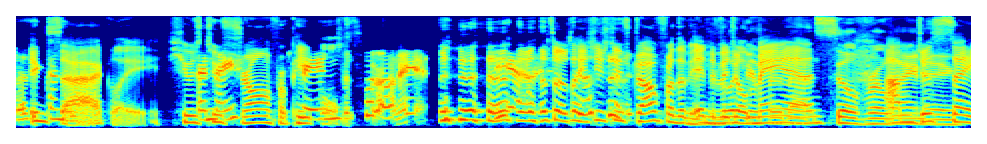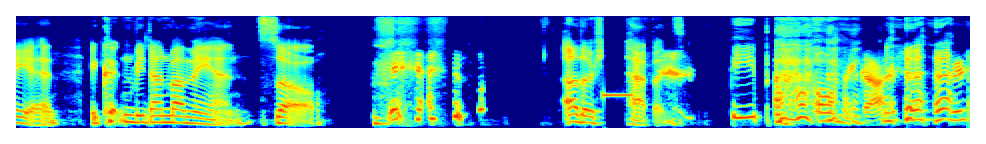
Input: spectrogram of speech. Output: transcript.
So it's kind of Exactly. She was too nice strong for people. to put on it. Yeah. That's what I'm saying. She's too strong for the You're individual looking for that man. silver lining. I'm just saying it couldn't be done by man. So other shit happens. Beep. oh my gosh, this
